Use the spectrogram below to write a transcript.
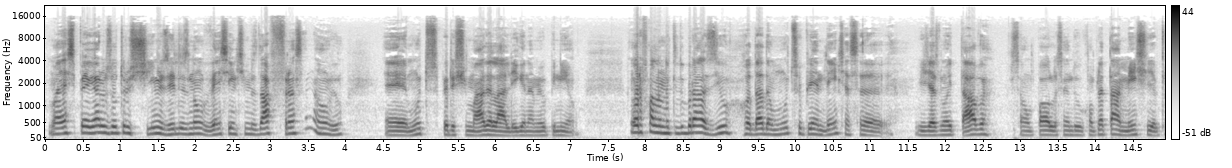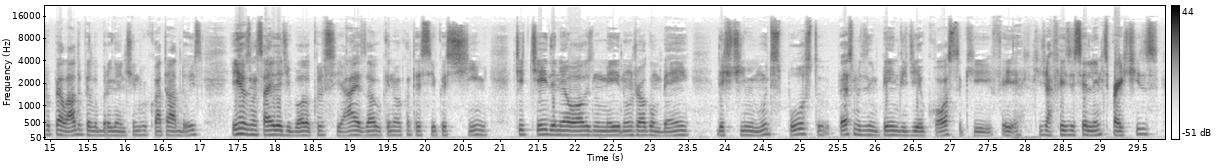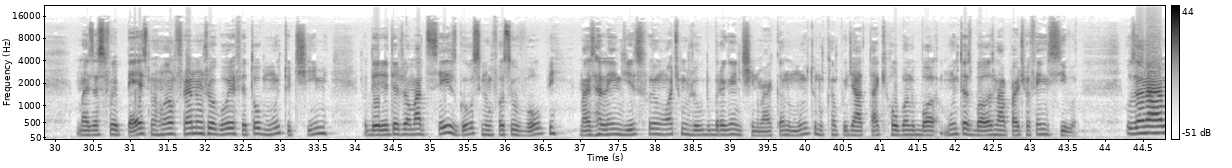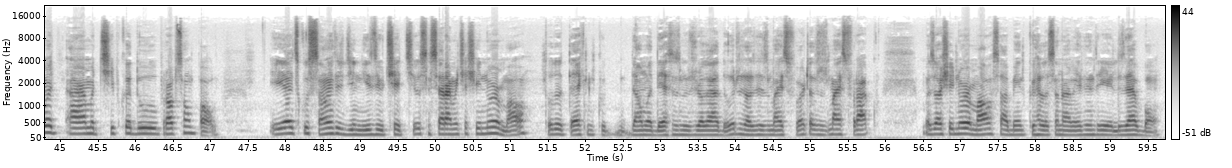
Mas se pegar os outros times, eles não vencem times da França não, viu? É muito superestimada a La Liga na minha opinião. Agora falando aqui do Brasil, rodada muito surpreendente essa 28 São Paulo sendo completamente atropelado pelo Bragantino por 4 a 2 Erros na saída de bola cruciais, algo que não acontecia com esse time. Tietchan e Daniel Alves no meio não jogam bem, deixa o time muito exposto. Péssimo desempenho de Diego Costa, que, fez, que já fez excelentes partidas, mas essa foi péssima. Juan Fran não jogou e afetou muito o time. Poderia ter tomado 6 gols se não fosse o Volpe mas além disso, foi um ótimo jogo do Bragantino, marcando muito no campo de ataque, roubando bola, muitas bolas na parte ofensiva, usando a arma, a arma típica do próprio São Paulo. E a discussão entre Diniz e o Tietchan, eu sinceramente achei normal. Todo técnico dá uma dessas nos jogadores, às vezes mais forte, às vezes mais fraco. Mas eu achei normal, sabendo que o relacionamento entre eles é bom.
